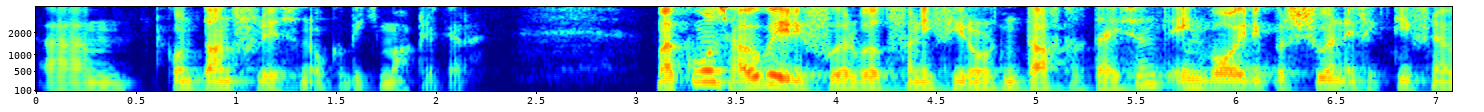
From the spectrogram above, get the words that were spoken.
ehm um, kontantvloei is dan ook 'n bietjie makliker. Maar kom ons hou by hierdie voorbeeld van die 480 000 en waar hierdie persoon effektief nou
